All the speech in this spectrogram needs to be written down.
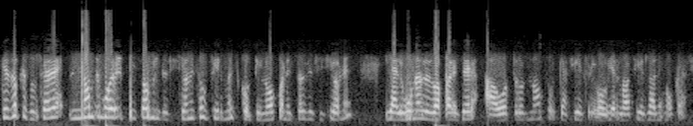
¿qué es lo que sucede? No me mueve el piso, mis decisiones son firmes, continúo con estas decisiones y a algunos les va a parecer, a otros no, porque así es el gobierno, así es la democracia.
